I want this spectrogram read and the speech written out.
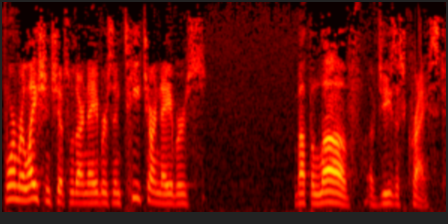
form relationships with our neighbors and teach our neighbors about the love of Jesus Christ.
